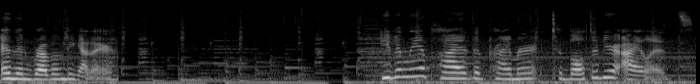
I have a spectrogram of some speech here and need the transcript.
and then rub them together. Evenly apply the primer to both of your eyelids.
